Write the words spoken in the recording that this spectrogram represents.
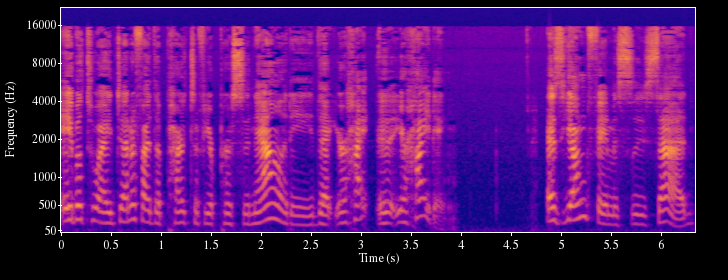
able to identify the parts of your personality that you're, hi- uh, you're hiding. As Jung famously said,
